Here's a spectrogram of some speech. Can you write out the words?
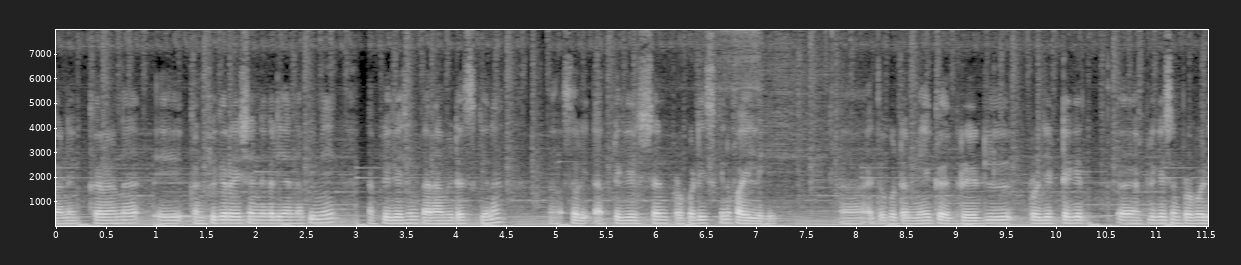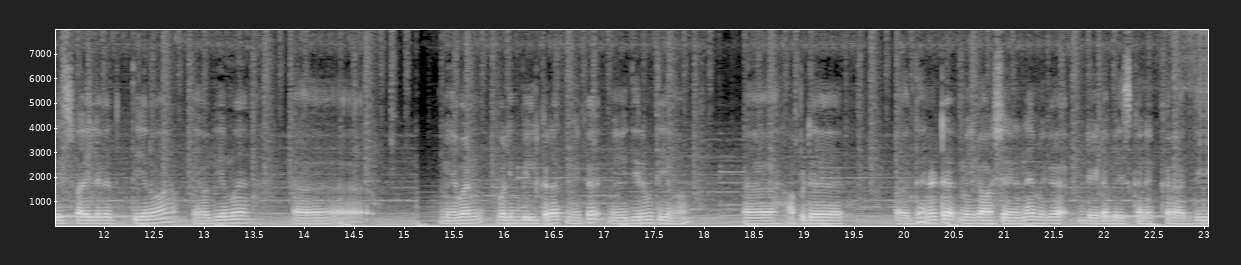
කනෙක් කරන ඒ කන්ෆිගරේෂන් එක ලියන්න අපි මේ ඇපලිකේෂන් පැරමිටස් කියෙන සොරි ඇපලිකේෂන් ප්‍රොපටිස් කියෙන ෆයිල් එක. එතකොට මේක ග්‍රේඩල් ප්‍රජෙක්් එක ඇපලිකේෂන් ප්‍රොපටිස් ෆයිල් එක තියෙනවා. ඒවගේම මේවන් වලින් බිල් කරත් මේක මේ විදිරම තියෙනවා. අපිට දැනට මේ අවශ්‍ය නෑ මේක ඩේට බේස් කනෙක් කරද්දි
